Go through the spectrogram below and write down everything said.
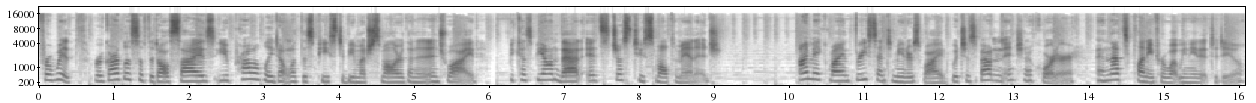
For width, regardless of the doll's size, you probably don't want this piece to be much smaller than an inch wide, because beyond that, it's just too small to manage. I make mine 3 centimeters wide, which is about an inch and a quarter, and that's plenty for what we need it to do.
